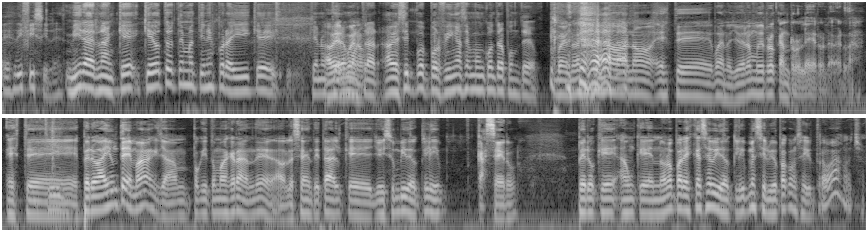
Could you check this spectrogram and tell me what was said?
es difícil. es- Mira, Hernán, ¿qué, qué otro tema tienes por ahí que, que nos quieras bueno. mostrar? A ver si por, por fin hacemos un contrapunteo. Bueno, no, no, este, bueno, yo era muy rock and rollero, la verdad. Este, pero hay un tema ya un poquito más grande, adolescente y tal, que yo hice un videoclip casero, pero que aunque no lo parezca ese videoclip me sirvió para conseguir trabajo, chamo.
